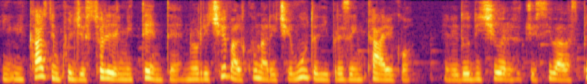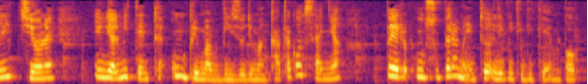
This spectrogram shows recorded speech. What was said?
Nel caso in cui il gestore del mittente non riceva alcuna ricevuta di presa in carico nelle 12 ore successive alla spedizione, invia al mittente un primo avviso di mancata consegna per un superamento limiti di tempo.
